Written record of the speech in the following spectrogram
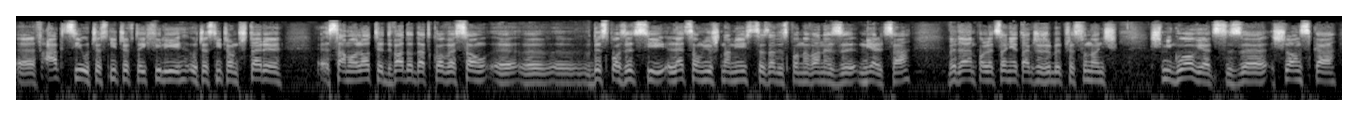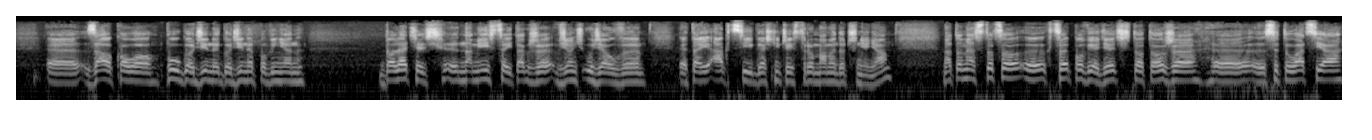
W akcji uczestniczy w tej chwili uczestniczą cztery samoloty, dwa dodatkowe są e, e, w dyspozycji, lecą już na miejsce zadysponowane z Mielca. Wydałem polecenie także, żeby przesunąć śmigłowiec z Śląska e, za około pół godziny, godzinę powinien dolecieć na miejsce i także wziąć udział w tej akcji gaśniczej, z którą mamy do czynienia. Natomiast to, co chcę powiedzieć, to to, że sytuacja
